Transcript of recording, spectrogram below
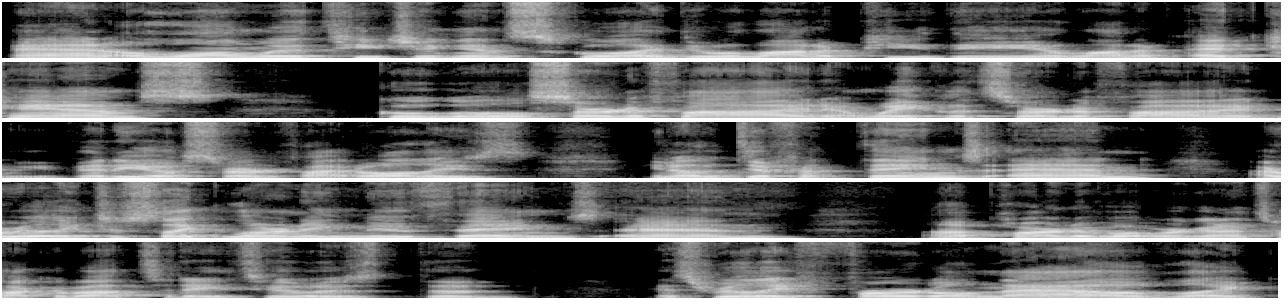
And along with teaching in school, I do a lot of PD, a lot of ed camps Google certified and Wakelet certified, WeVideo certified, all these, you know, different things. And I really just like learning new things. And uh, part of what we're going to talk about today too is the, it's really fertile now like,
